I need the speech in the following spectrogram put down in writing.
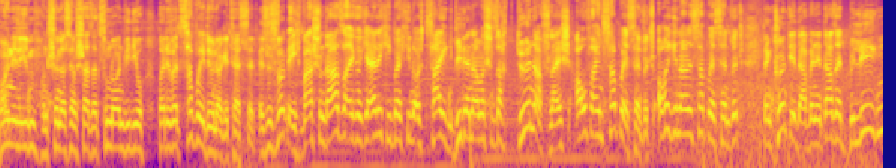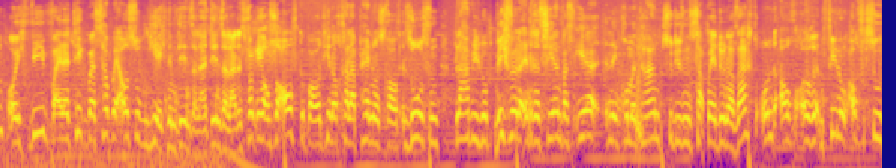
Moin ihr Lieben und schön, dass ihr am Start seid zum neuen Video. Heute wird Subway-Döner getestet. Es ist wirklich, ich war schon da, sage ich euch ehrlich, ich möchte ihn euch zeigen. Wie der Name schon sagt, Dönerfleisch auf ein Subway-Sandwich. Originales Subway-Sandwich. Dann könnt ihr da, wenn ihr da seid, belegen, euch wie bei der Theke bei Subway aussuchen. Hier, ich nehme den Salat, den Salat. Ist wirklich auch so aufgebaut. Hier noch Jalapenos drauf, Soßen, blablabla. Mich würde interessieren, was ihr in den Kommentaren zu diesem Subway-Döner sagt und auch eure Empfehlung auch zu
